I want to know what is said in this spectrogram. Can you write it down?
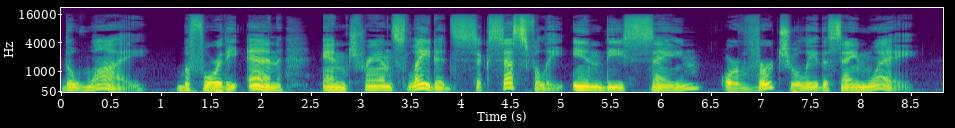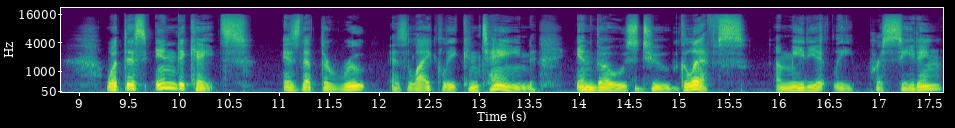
the y before the n and translated successfully in the same or virtually the same way. What this indicates is that the root is likely contained in those two glyphs immediately preceding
